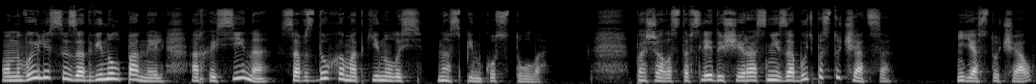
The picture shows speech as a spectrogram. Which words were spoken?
Он вылез и задвинул панель, а Хесина со вздохом откинулась на спинку стула. «Пожалуйста, в следующий раз не забудь постучаться». Я стучал.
